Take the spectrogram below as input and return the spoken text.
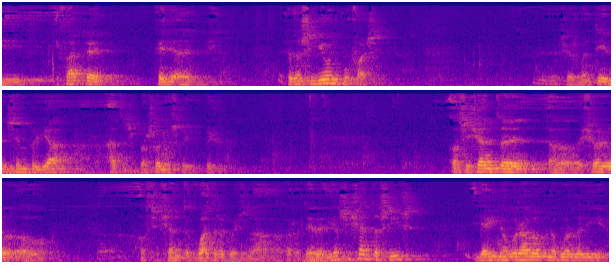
i, i fa que, que, que no sigui un que ho faci. Això és mentida. Sempre hi ha altres persones que, que ajuden. El 60, el, això era el, el, el 64, que a la carretera, i el 66 ja inaugurava una guarderia.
